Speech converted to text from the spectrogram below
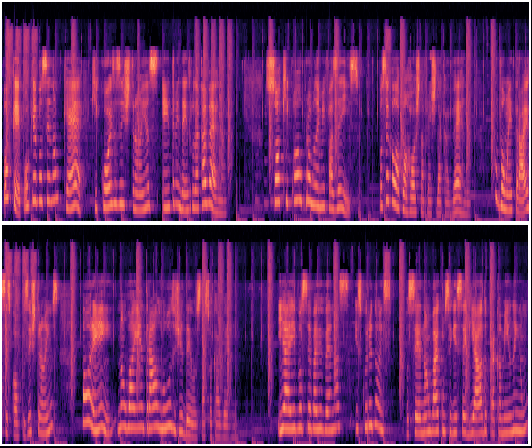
Por quê? Porque você não quer que coisas estranhas entrem dentro da caverna. Só que qual o problema em fazer isso? Você coloca uma rocha na frente da caverna, vão entrar esses corpos estranhos, porém não vai entrar a luz de Deus na sua caverna. E aí você vai viver nas escuridões. Você não vai conseguir ser guiado para caminho nenhum,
